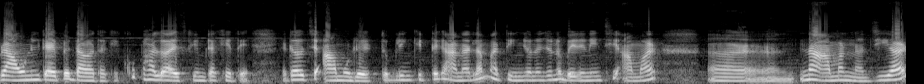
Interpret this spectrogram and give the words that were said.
ব্রাউনি টাইপের দেওয়া থাকে। খুব ভালো আইসক্রিমটা খেতে। এটা হচ্ছে আমুলের। তো ব্লিঙ্কিট থেকে আনালাম, আর তিনজনের জন্য বেড়ে নিয়েছি আমার না আমার না, জিয়ার,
